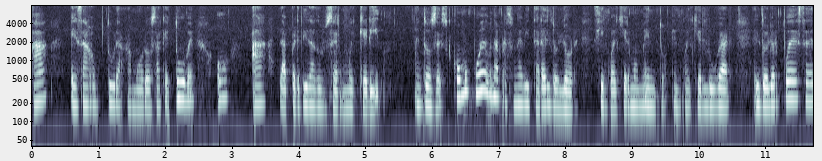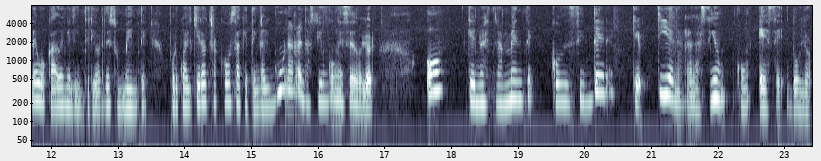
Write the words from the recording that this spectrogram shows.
a esa ruptura amorosa que tuve o a la pérdida de un ser muy querido. Entonces, ¿cómo puede una persona evitar el dolor si en cualquier momento, en cualquier lugar, el dolor puede ser evocado en el interior de su mente por cualquier otra cosa que tenga alguna relación con ese dolor? O que nuestra mente considere que tiene relación con ese dolor.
